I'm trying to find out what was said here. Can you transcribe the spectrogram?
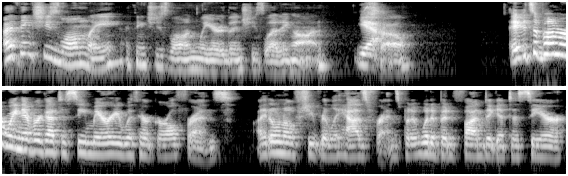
I think she's lonely. I think she's lonelier than she's letting on. Yeah. So It's a bummer we never got to see Mary with her girlfriends. I don't know if she really has friends, but it would have been fun to get to see her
